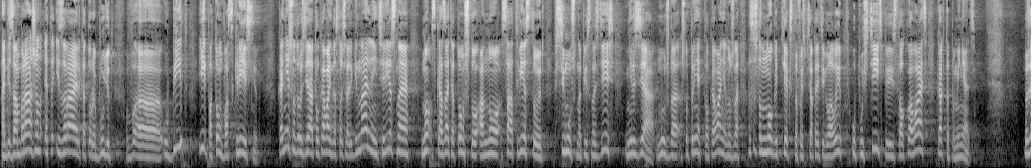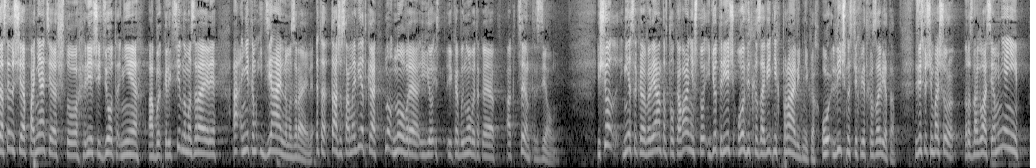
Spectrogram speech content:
обезображен, это Израиль, который будет в, э, убит и потом воскреснет. Конечно, друзья, толкование достаточно оригинальное, интересное, но сказать о том, что оно соответствует всему, что написано здесь, нельзя. Нужно, чтобы принять толкование, нужно достаточно много текстов из 53 главы упустить, переистолковать, как-то поменять. Друзья, следующее понятие, что речь идет не об коллективном Израиле, а о неком идеальном Израиле. Это та же самая ветка, но новая ее, и как бы новый такой акцент сделан. Еще несколько вариантов толкования, что идет речь о ветхозаветных праведниках, о личностях Ветхозавета. Здесь очень большое разногласие мнений.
